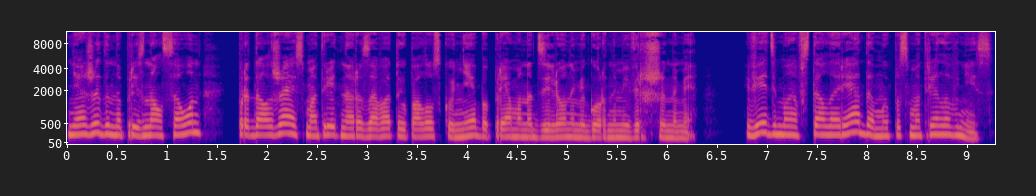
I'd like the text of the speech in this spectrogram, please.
Неожиданно признался он, продолжая смотреть на розоватую полоску неба прямо над зелеными горными вершинами. Ведьма встала рядом и посмотрела вниз.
